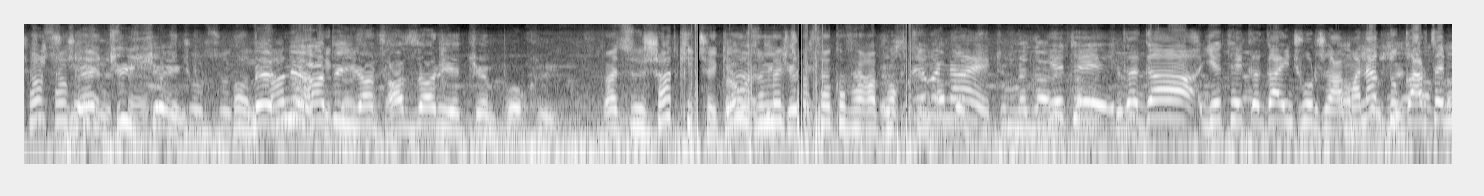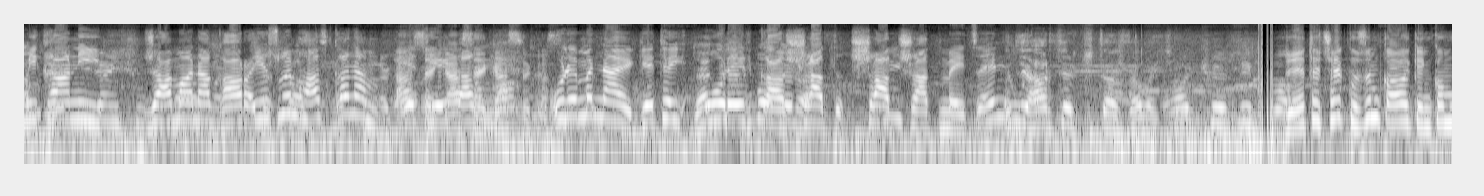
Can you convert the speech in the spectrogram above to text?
4 հոգի են։ Մենք ճիշտ չենք։ Մեր մի հատը իրանց հազարի հետ չեն փոխի։ Բայց շատ քիչ եք, ուզում եք 4 հոգով հեղափոխել։ Եթե կգա, եթե կգա ինչ որ ժամանակ, դուք կարծեն մի քանի ժամանակ առ ես ուզում եմ հասկանամ, այս երկար։ Ուրեմն նայեք, եթե օրեր կա շատ շատ շատ մեծ են, Դե հարցեր չտաս, հավաք։ Եթե չեք ուզում կարող եք անկոմ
